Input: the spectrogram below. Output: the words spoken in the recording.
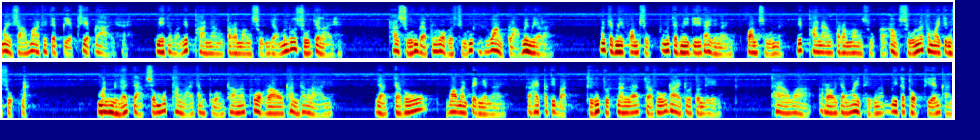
ไม่สามารถที่จะเปรียบเทียบได้ มีแต่ว่านิพพานังประมังศูนย์อย่างไม่รู้ศูนย์ยังไง ถ้าศูนย์แบบโลกกับศูนย์คือว่างเปล่าไม่มีอะไร มันจะมีความสุขมันจะมีดีได้ยังไง ความศูนย์นิพพานังประมังสุขเอ้าศูนย์แล้วทำไมจึงสุขนะ มันเหนือจากสมมุติทั้งหลายทั้งปวงเท่านั้นพวกเราท่านทั้งหลาย อยากจะรู้ว่ามันเป็นยังไง ก็ให้ปฏิบัติถึงจุดนั้นแล้วจะรู้ได้ด้วยตนเอง ถ้าว่าเรายังไม่ถึงมีแต่ถกเถียงกัน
